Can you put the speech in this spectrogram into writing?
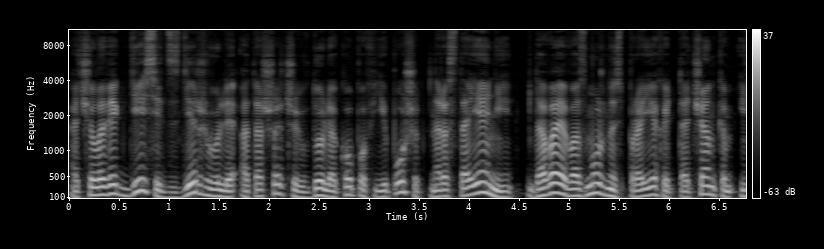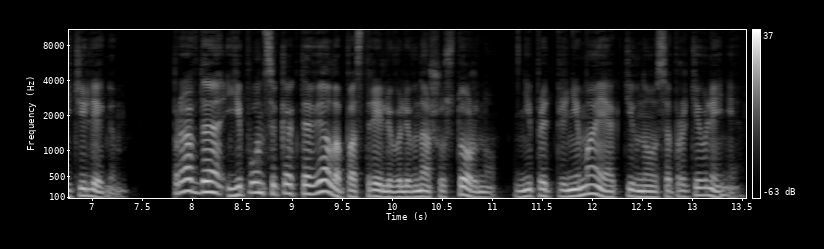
а человек 10 сдерживали отошедших вдоль окопов япошек на расстоянии, давая возможность проехать тачанкам и телегам. Правда, японцы как-то вяло постреливали в нашу сторону, не предпринимая активного сопротивления.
